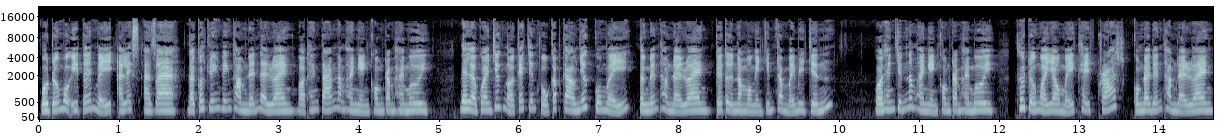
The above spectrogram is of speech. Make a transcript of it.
Bộ trưởng Bộ Y tế Mỹ Alex Azar đã có chuyến viếng thăm đến Đài Loan vào tháng 8 năm 2020. Đây là quan chức nội các chính phủ cấp cao nhất của Mỹ từng đến thăm Đài Loan kể từ năm 1979. Vào tháng 9 năm 2020, Thứ trưởng Ngoại giao Mỹ Kate Crash cũng đã đến thăm Đài Loan.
